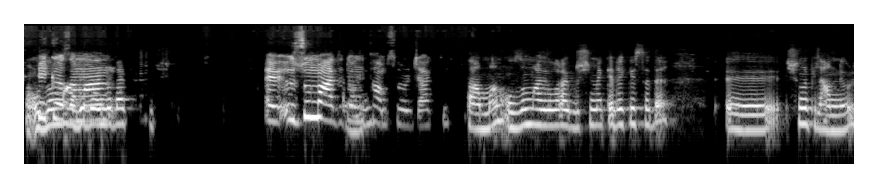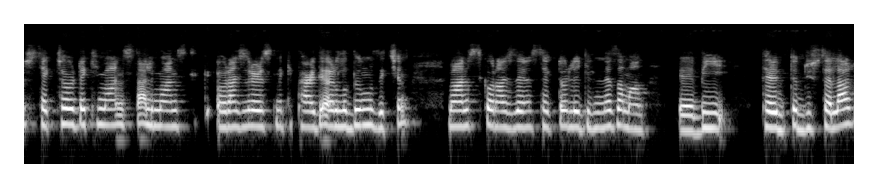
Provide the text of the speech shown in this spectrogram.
Peki o vadeli zaman- olarak Evet, uzun vadede onu Hı. tam soracaktım. tamam. Uzun vadeli olarak düşünmek gerekirse de e, şunu planlıyoruz. Sektördeki mühendislerle mühendislik öğrenciler arasındaki perdeyi araladığımız için mühendislik öğrencilerin sektörle ilgili ne zaman e, bir tereddüte düşseler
